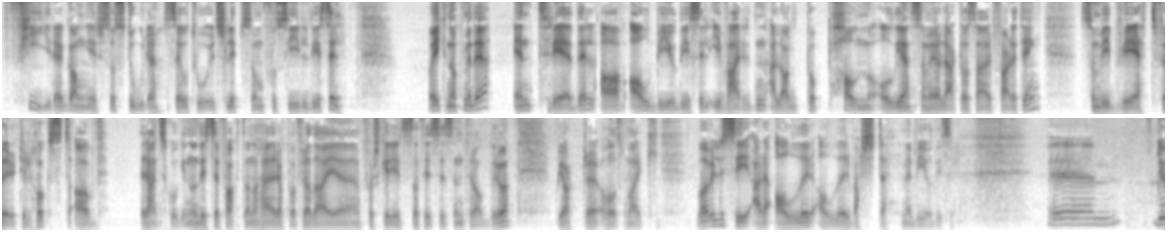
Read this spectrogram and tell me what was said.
fire ganger så store CO2-utslipp som fossil diesel. Og ikke nok med det, en tredel av all biodiesel i verden er lagd på palmeolje, som vi har lært oss er fæle ting, som vi vet fører til hogst av regnskogen. Og disse faktaene har jeg rappa fra deg, eh, forsker i Statistisk sentralbyrå, Bjarte Holsmark. Hva vil du si er det aller, aller verste med biodiesel? Uh, du,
